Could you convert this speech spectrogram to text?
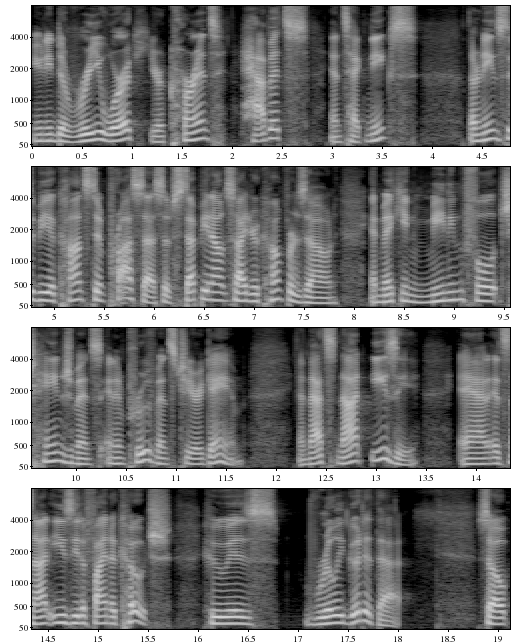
You need to rework your current habits and techniques. There needs to be a constant process of stepping outside your comfort zone and making meaningful changements and improvements to your game. And that's not easy. And it's not easy to find a coach who is really good at that. So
